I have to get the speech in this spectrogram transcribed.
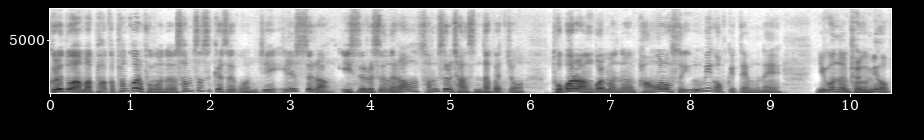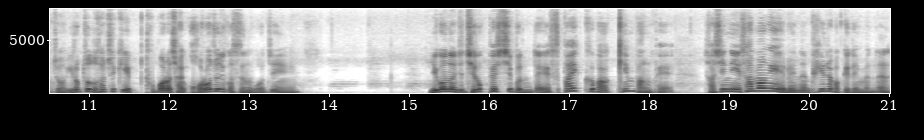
그래도 아마 아까 평가를 보면은 3스 스킬 쓸 건지 1스랑 2스를 쓰느라 3스를 잘 쓴다고 했죠. 도발을 안 걸면은 방어로서 의미가 없기 때문에 이거는 별 의미가 없죠. 이롭터도 솔직히 도발을 잘 걸어주니까 쓰는 거지. 이거는 이제 지속 패시브인데 스파이크 박힌 방패. 자신이 사망에 이르는 피해를 받게 되면은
